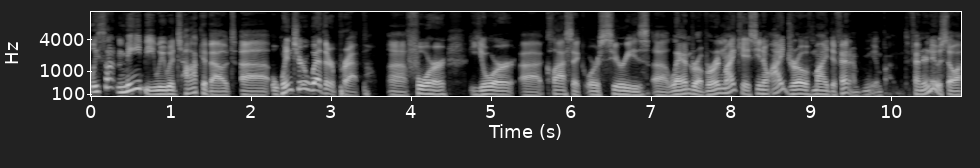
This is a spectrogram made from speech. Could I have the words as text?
we thought maybe we would talk about uh, winter weather prep uh, for your uh, classic or series uh, Land Rover. In my case, you know, I drove my Defender, Defender new, so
